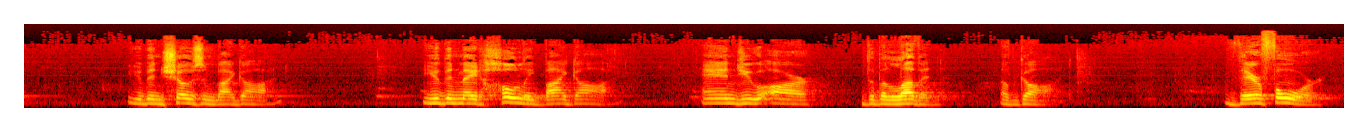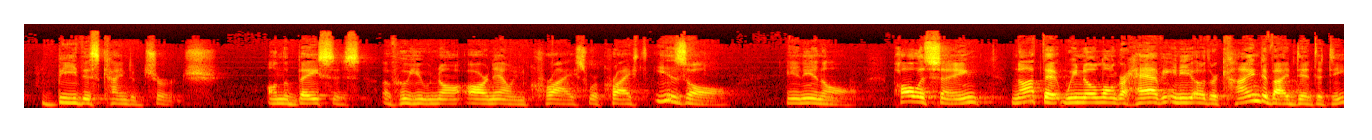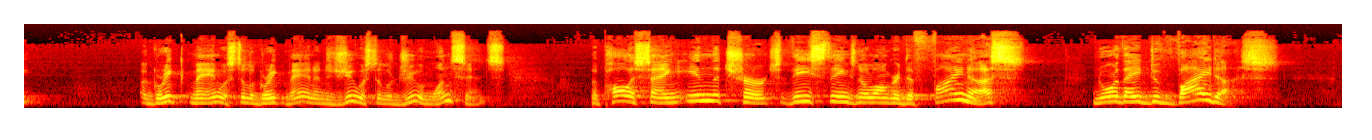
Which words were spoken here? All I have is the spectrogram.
you've been chosen by God, you've been made holy by God, and you are the beloved of God. Therefore, be this kind of church on the basis of who you are now in Christ, where Christ is all and in all. Paul is saying not that we no longer have any other kind of identity. A Greek man was still a Greek man, and a Jew was still a Jew in one sense. But Paul is saying in the church, these things no longer define us, nor they divide us.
